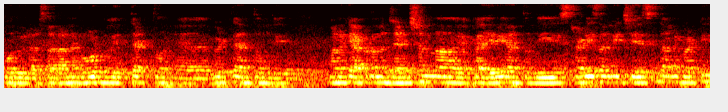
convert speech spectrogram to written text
ఫోర్ వీలర్స్ అలానే రోడ్ విత్ విత్ ఎంత ఉంది మనకి అక్కడ ఉన్న జంక్షన్ యొక్క ఏరియా ఎంత ఉంది ఈ స్టడీస్ అన్ని చేసి దాన్ని బట్టి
